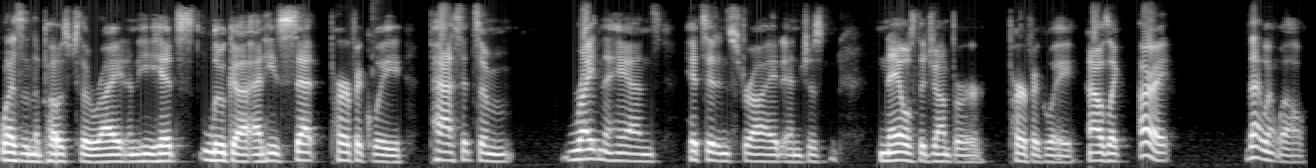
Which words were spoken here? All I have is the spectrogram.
Wes in the post to the right, and he hits Luka, and he's set perfectly. Pass hits him right in the hands, hits it in stride, and just nails the jumper perfectly. And I was like, all right, that went well,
